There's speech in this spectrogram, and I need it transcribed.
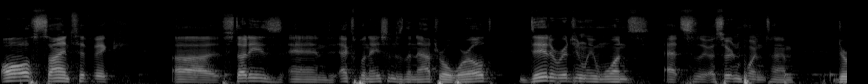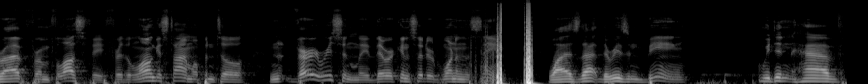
all scientific uh, studies and explanations of the natural world did originally once, at a certain point in time, derive from philosophy. For the longest time, up until very recently, they were considered one and the same. Why is that? The reason being, we didn't have,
